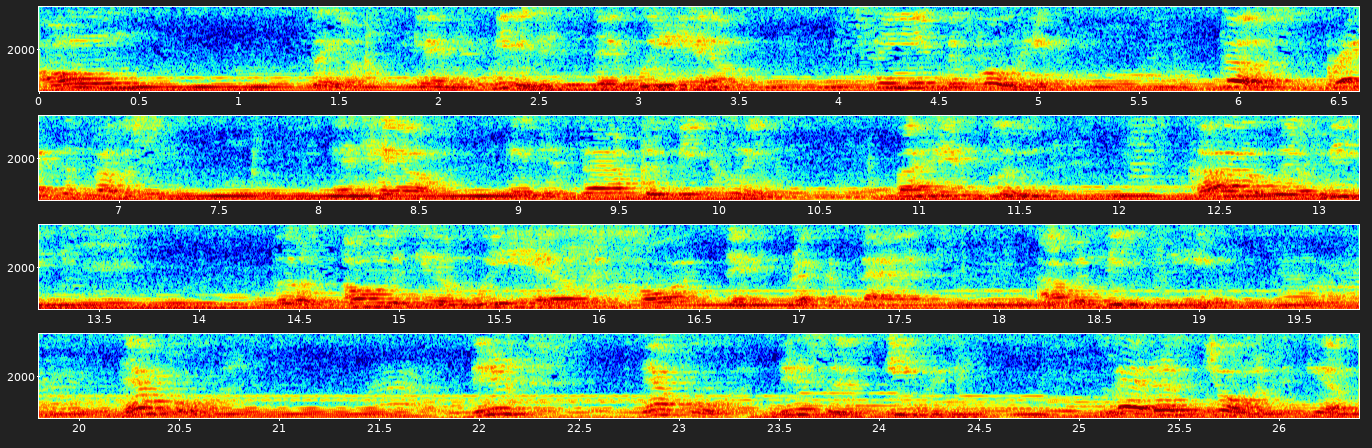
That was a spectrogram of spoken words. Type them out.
own self and admitting that we have sinned before him. Thus, break the fellowship and have a desire to be clean by his blood. God will meet us only if we have a heart that recognizes our need for him. Therefore, this therefore this is evening. Let us join together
